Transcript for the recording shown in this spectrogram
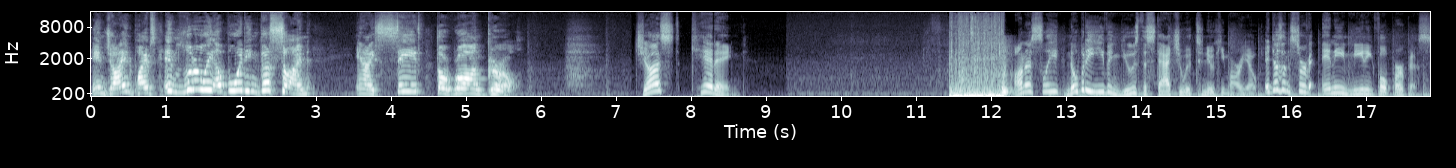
and giant pipes and literally avoiding the sun, and I saved the wrong girl. Just kidding. Honestly, nobody even used the statue with Tanuki Mario. It doesn't serve any meaningful purpose.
